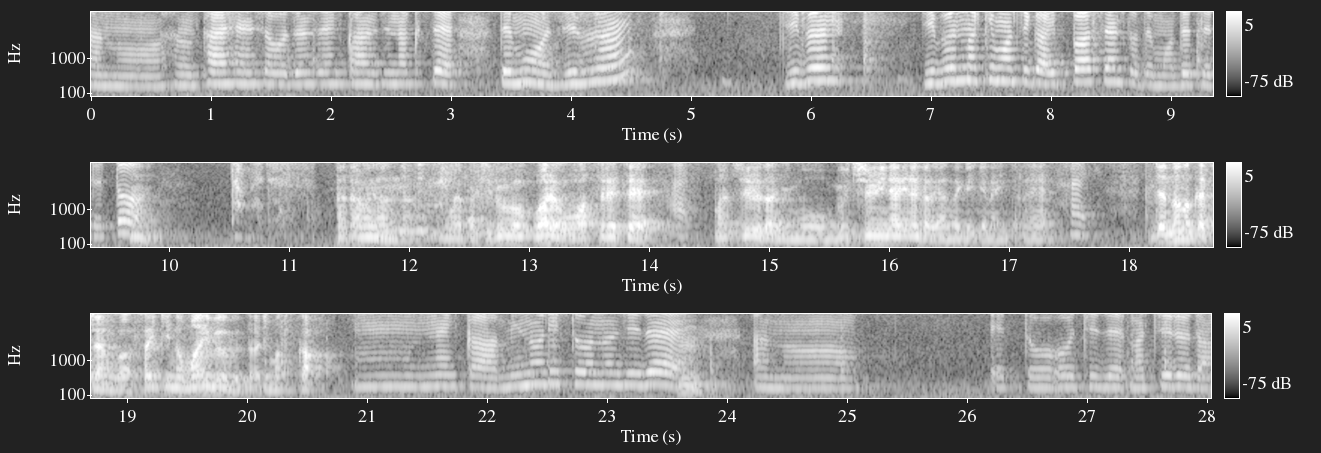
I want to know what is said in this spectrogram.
のその大変さは全然感じなくてでも自分自分自分の気持ちが1%でも出てると、うん。ダメですあダメなんだ。もうやっぱ自分を我を忘れてはい。マチルダにもう夢中になりながらやんなきゃいけないんだね。はい。じゃあののかちゃんは最近のマイブームってありますか？うーんなんかみのりと同じで、うん。あのーえっとお家でマチルダの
